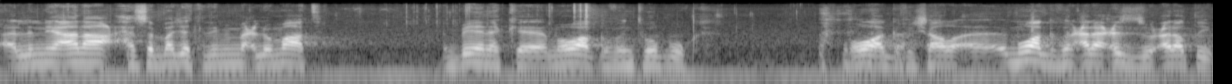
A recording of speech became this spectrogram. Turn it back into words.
لأني أنا حسب ما جتني من معلومات بينك مواقف أنت وأبوك. مواقف إن شاء الله مواقف على عز وعلى طيب.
